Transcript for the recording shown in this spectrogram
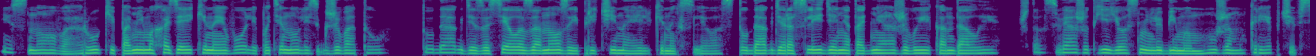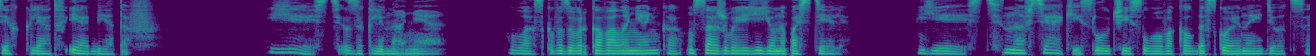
И снова руки, помимо хозяйкиной воли, потянулись к животу, туда, где засела заноза и причина Элькиных слез, туда, где росли день ото дня живые кандалы, что свяжут ее с нелюбимым мужем крепче всех клятв и обетов. Есть заклинание. Ласково заворковала нянька, усаживая ее на постель. Есть, на всякий случай слово колдовское найдется,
